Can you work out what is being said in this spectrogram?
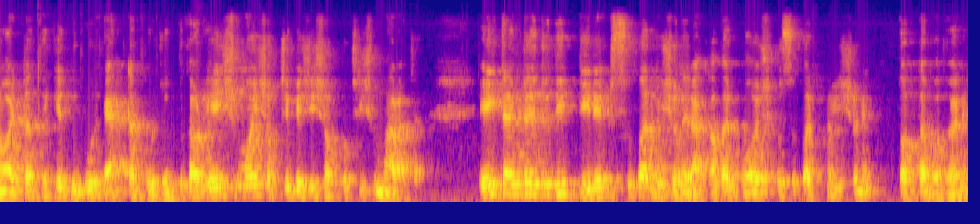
নয়টা থেকে দুপুর একটা পর্যন্ত, কারণ এই সময় সবচেয়ে বেশি সংখ্যক শিশু মারা যায়। এই টাইমটায় যদি ডিরেক্ট সুপারভিশনে রাখা হয়, বয়স্ক সুপারভিশনে তত্ত্বাবধানে,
